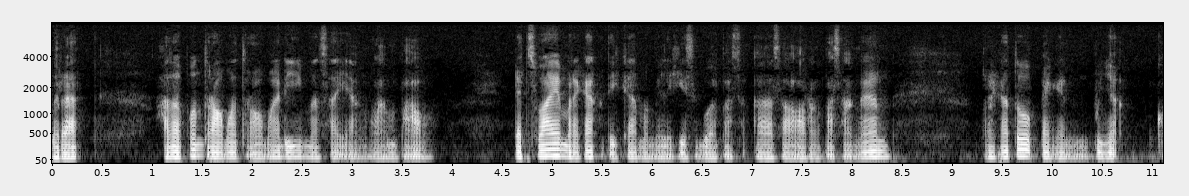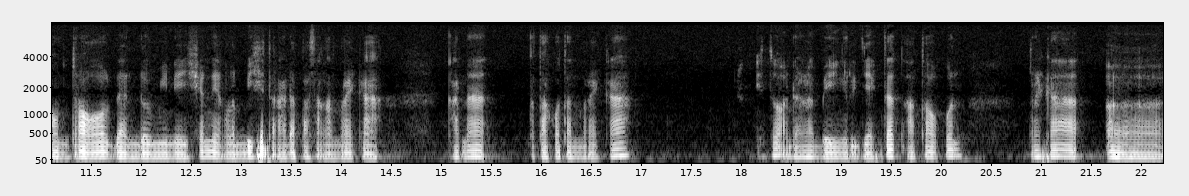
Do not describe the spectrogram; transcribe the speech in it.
berat ataupun trauma-trauma di masa yang lampau. That's why mereka ketika memiliki sebuah pas uh, seorang pasangan mereka tuh pengen dan domination yang lebih terhadap pasangan mereka. Karena ketakutan mereka itu adalah being rejected ataupun mereka uh,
